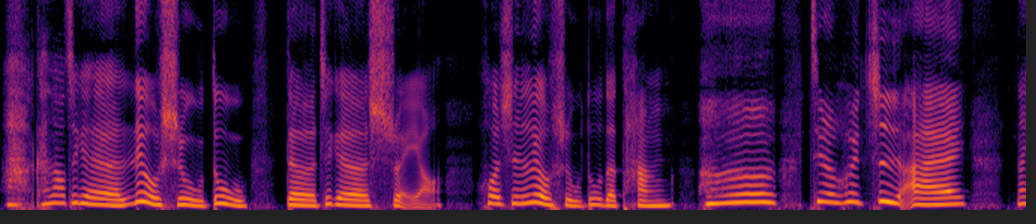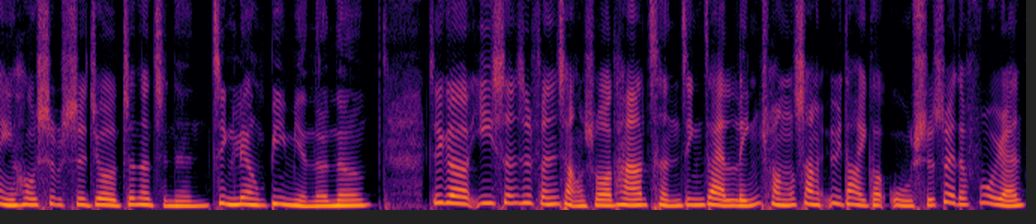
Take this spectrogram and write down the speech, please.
啊，看到这个六十五度的这个水哦，或者是六十五度的汤啊，竟然会致癌。那以后是不是就真的只能尽量避免了呢？这个医生是分享说，他曾经在临床上遇到一个五十岁的妇人，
